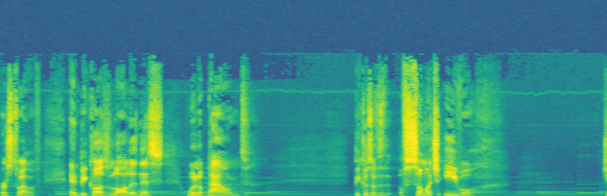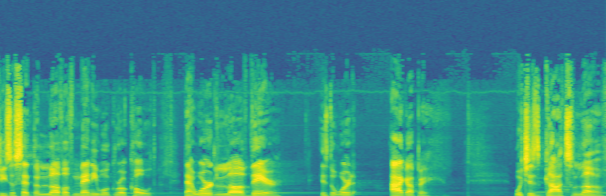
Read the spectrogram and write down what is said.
Verse 12. And because lawlessness will abound, because of, of so much evil, Jesus said, the love of many will grow cold. That word love there is the word agape, which is God's love.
